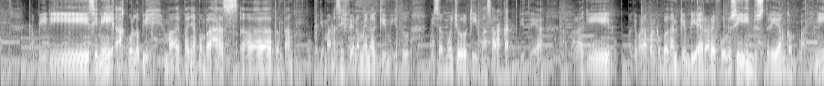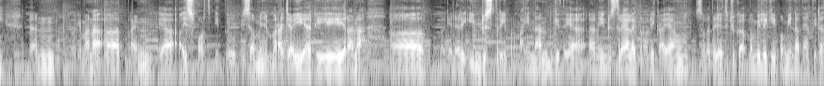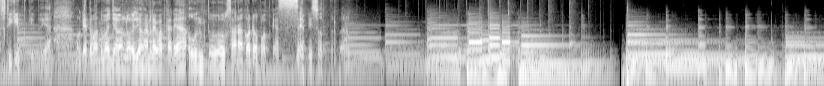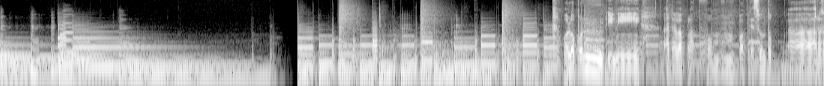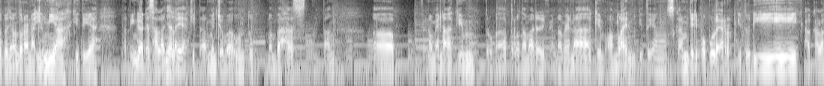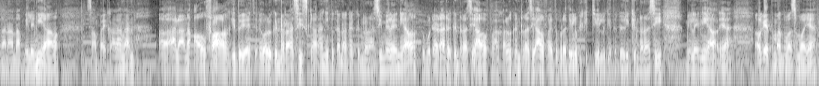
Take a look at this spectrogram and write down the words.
tapi di sini aku lebih banyak membahas uh, tentang bagaimana sih fenomena game itu bisa muncul di masyarakat gitu ya. Apalagi bagaimana perkembangan game di era revolusi industri yang keempat ini dan bagaimana uh, tren ya e-sports itu bisa merajai ya di ranah uh, bagian dari industri permainan gitu ya dan industri elektronika yang sebetulnya itu juga memiliki peminat yang tidak sedikit gitu ya. Oke teman-teman jangan lo jangan lewatkan ya untuk Sarang Kode Podcast episode terbaru. Walaupun ini adalah platform podcast untuk uh, sebenarnya untuk ranah ilmiah gitu ya. Tapi nggak ada salahnya lah ya kita mencoba untuk membahas tentang uh, fenomena game terutama terutama dari fenomena game online gitu yang sekarang menjadi populer gitu di kalangan anak milenial sampai kalangan anak-anak alpha gitu ya. Jadi kalau generasi sekarang itu kan ada generasi milenial, kemudian ada generasi alpha. Kalau generasi alpha itu berarti lebih kecil gitu dari generasi milenial ya. Oke, teman-teman semuanya.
